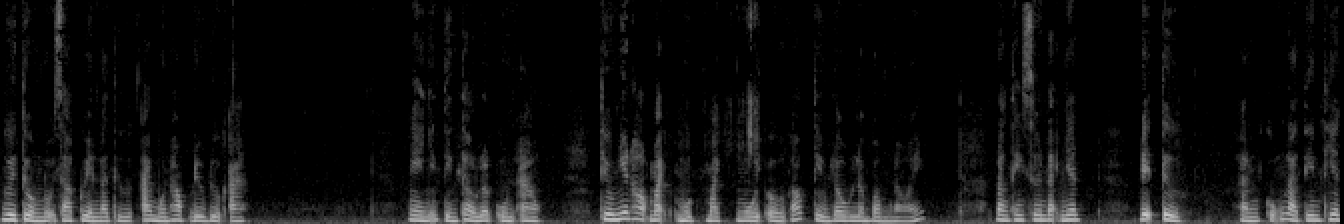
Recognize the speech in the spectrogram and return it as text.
Người tưởng nội gia quyền là thứ ai muốn học đều được à? Nghe những tiếng thảo luận ồn ào, Thiếu niên họ mạnh một mạch ngồi ở góc tiểu lâu lâm bẩm nói. Đằng Thanh Sơn đại nhân, Đệ tử Hắn cũng là tiên thiên.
